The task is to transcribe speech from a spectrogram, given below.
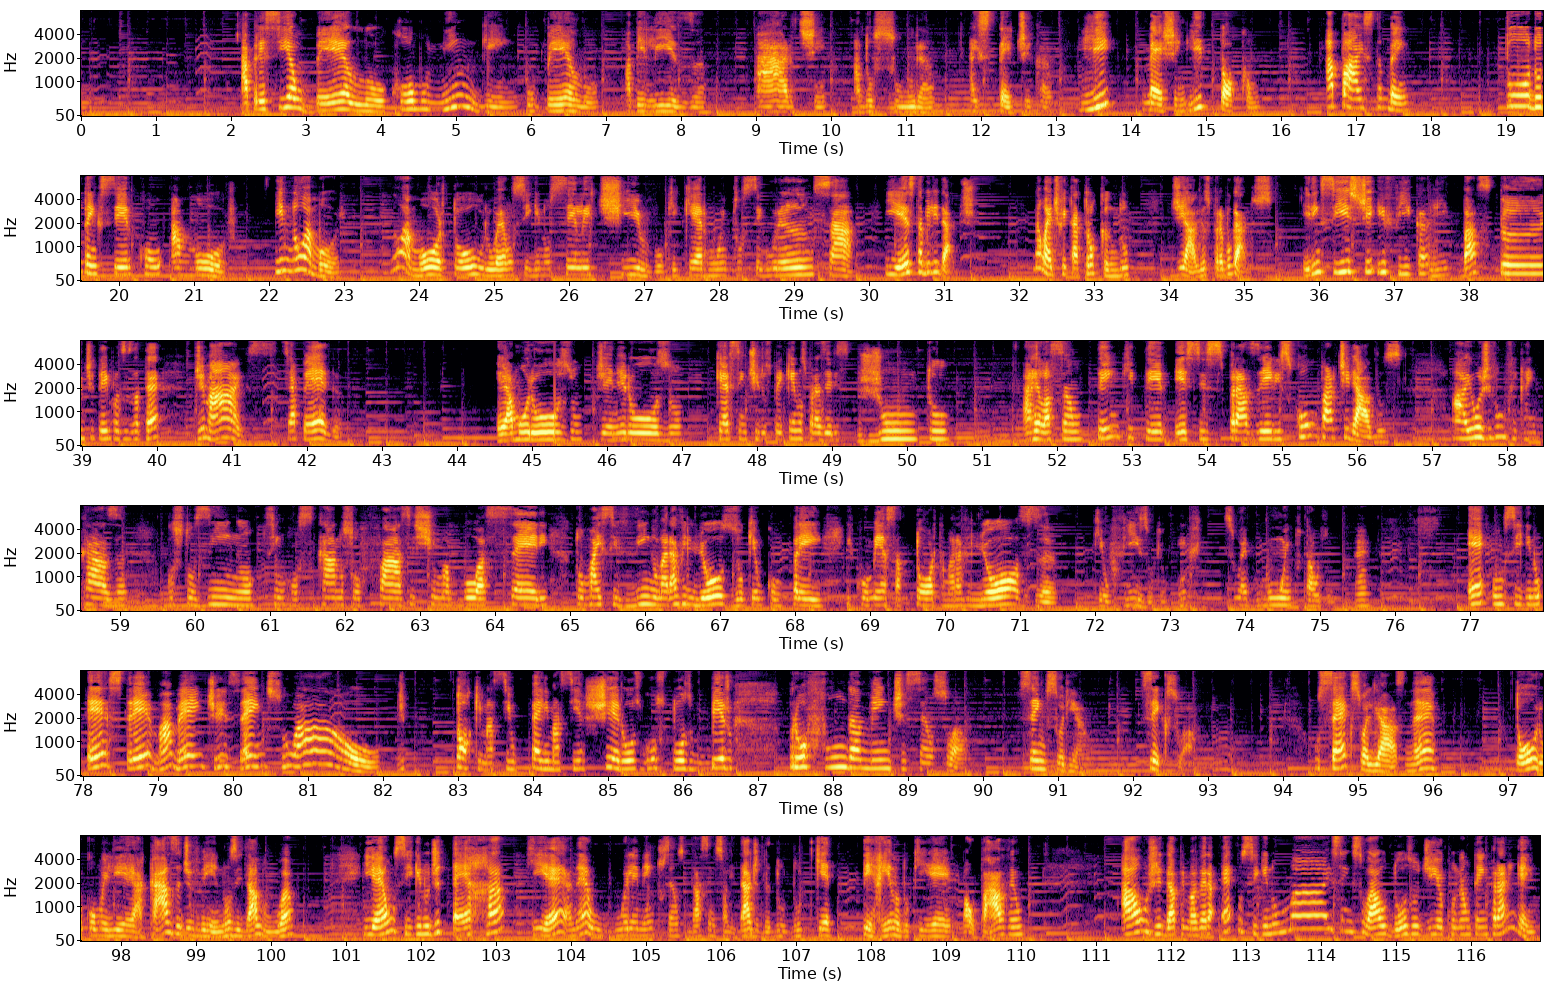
Aprecia o belo como ninguém. O belo, a beleza, a arte, a doçura, a estética. Lhe mexem, lhe tocam. A paz também tudo tem que ser com amor. E no amor? No amor, touro é um signo seletivo que quer muito segurança e estabilidade. Não é de ficar trocando de alhos para bugalhos. Ele insiste e fica ali bastante tempo, às vezes até demais. Se apega. É amoroso, generoso, quer sentir os pequenos prazeres junto. A relação tem que ter esses prazeres compartilhados. Ai, ah, hoje vamos ficar em casa, gostosinho, se enroscar no sofá, assistir uma boa série, tomar esse vinho maravilhoso que eu comprei e comer essa torta maravilhosa que eu fiz, o que eu, enfim, isso é muito taurino, né? É um signo extremamente sensual. De toque macio, pele macia, cheiroso, gostoso, beijo profundamente sensual, sensorial, sexual. O sexo, aliás, né? Touro, como ele é a casa de Vênus e da Lua, e é um signo de terra que é né, o, o elemento da sensualidade, do, do que é terreno, do que é palpável. Auge da primavera é o signo mais sensual do zodíaco, não tem para ninguém.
